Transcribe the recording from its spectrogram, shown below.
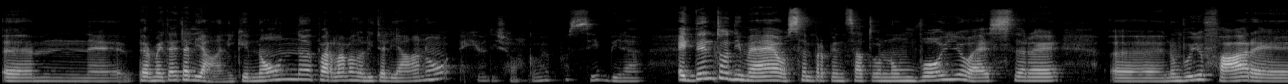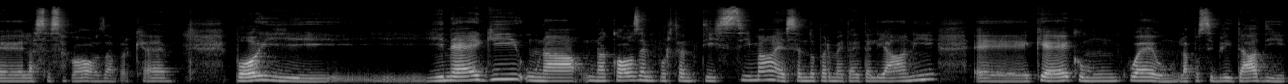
ehm, per metà italiani che non parlavano l'italiano e io dicevo, ma com'è possibile? E dentro di me ho sempre pensato, non voglio essere, eh, non voglio fare la stessa cosa perché poi gli neghi una, una, cosa importantissima, essendo per metà italiani, eh, che è comunque un, la possibilità di,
